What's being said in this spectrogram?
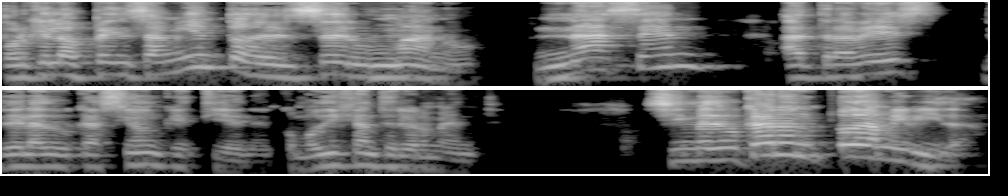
Porque los pensamientos del ser humano nacen a través de la educación que tiene, como dije anteriormente. Si me educaron toda mi vida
